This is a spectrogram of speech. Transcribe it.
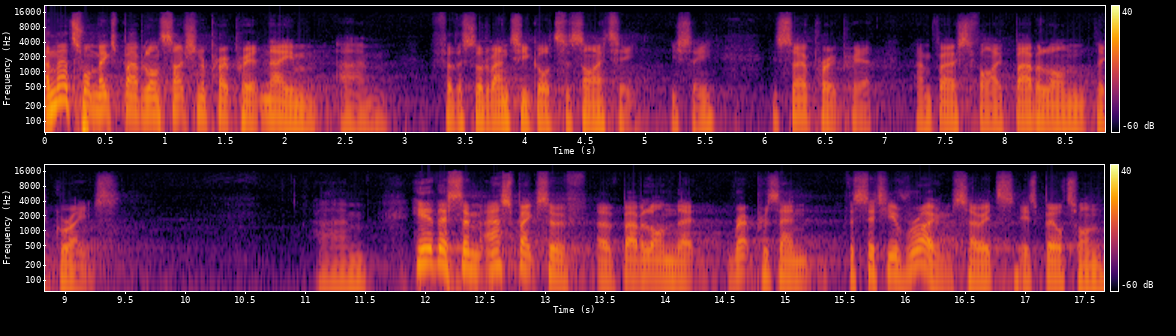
And that's what makes Babylon such an appropriate name um, for the sort of anti God society, you see. It's so appropriate. And verse 5 Babylon the Great. Um, here, there's some aspects of, of Babylon that represent the city of Rome. So it's, it's built on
